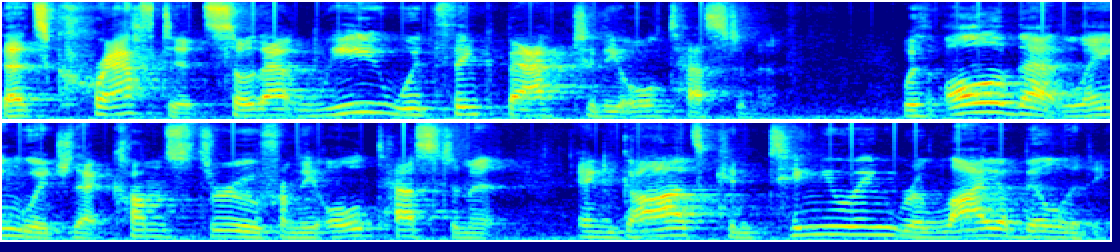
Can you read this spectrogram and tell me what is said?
that's crafted so that we would think back to the Old Testament with all of that language that comes through from the Old Testament and God's continuing reliability.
